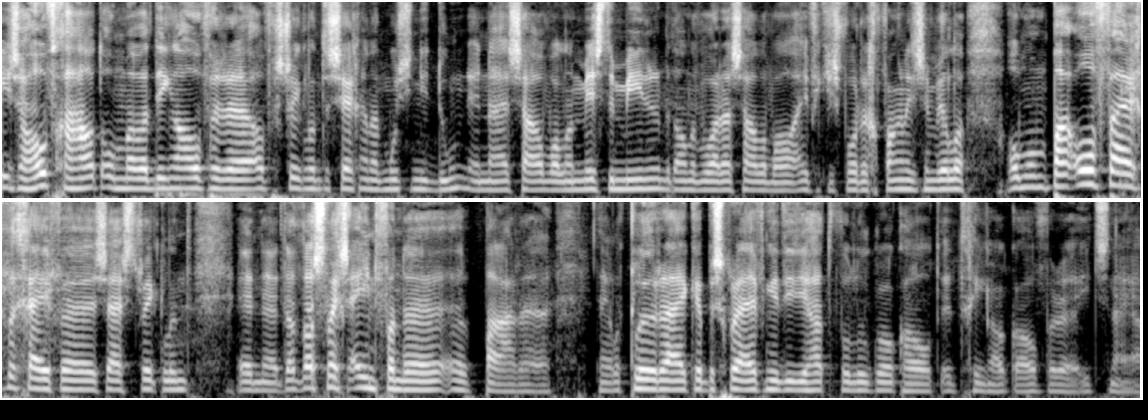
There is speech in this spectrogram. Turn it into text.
in zijn hoofd gehaald om wat dingen over, uh, over Strickland te zeggen. En dat moest hij niet doen. En hij zou wel een misdemeanor, met andere woorden, hij zou er wel eventjes voor de gevangenis in willen. Om een paar oorvijgen te geven, zei Strickland. En uh, dat was slechts één van de paar hele kleurrijke beschrijvingen die hij had voor Luke Rockhold. Het ging ook over iets, nou ja,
